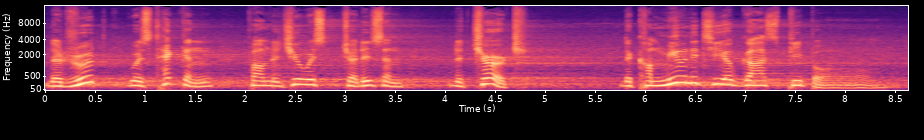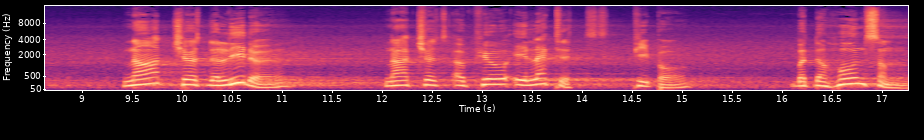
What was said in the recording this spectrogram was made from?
The root was taken from the Jewish tradition, the church, the community of God's people, not just the leader, not just a few elected people, but the wholesome,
